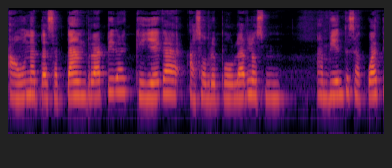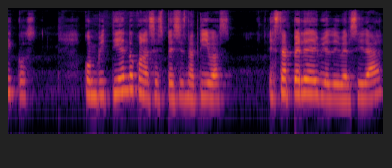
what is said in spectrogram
a una tasa tan rápida que llega a sobrepoblar los ambientes acuáticos, compitiendo con las especies nativas. Esta pérdida de biodiversidad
